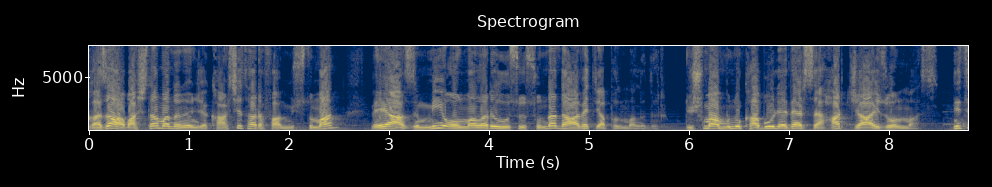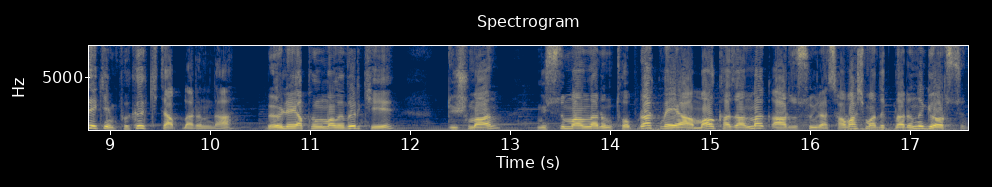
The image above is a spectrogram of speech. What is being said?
Gaza başlamadan önce karşı tarafa Müslüman veya zımmi olmaları hususunda davet yapılmalıdır. Düşman bunu kabul ederse harp caiz olmaz. Nitekim fıkıh kitaplarında böyle yapılmalıdır ki düşman Müslümanların toprak veya mal kazanmak arzusuyla savaşmadıklarını görsün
